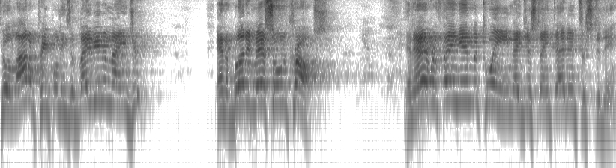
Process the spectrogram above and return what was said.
To a lot of people, he's a baby in a manger and a bloody mess on a cross. And everything in between, they just ain't that interested in.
